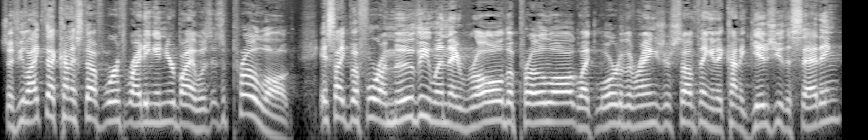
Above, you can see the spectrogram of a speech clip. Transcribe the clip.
So if you like that kind of stuff worth writing in your Bibles, it's a prologue. It's like before a movie when they roll the prologue, like Lord of the Rings or something, and it kind of gives you the setting.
